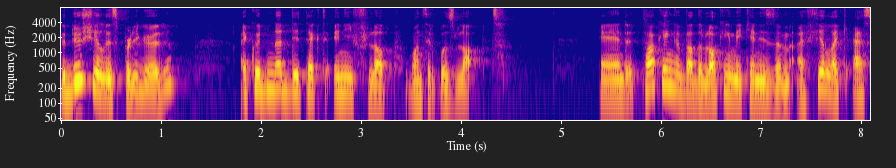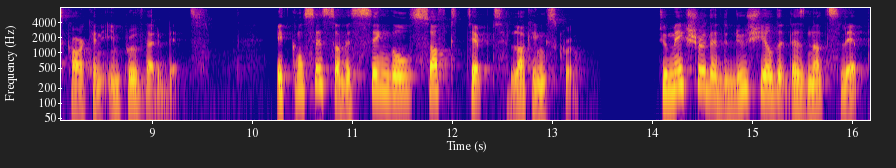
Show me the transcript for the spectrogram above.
The dew shield is pretty good. I could not detect any flop once it was locked. And talking about the locking mechanism, I feel like Askar can improve that a bit. It consists of a single soft-tipped locking screw. To make sure that the dew shield does not slip,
